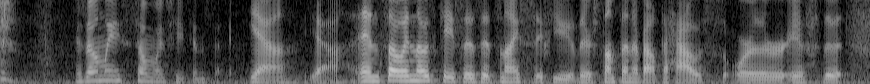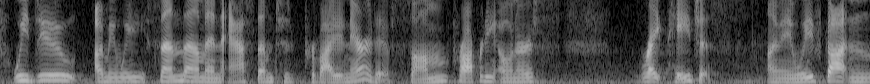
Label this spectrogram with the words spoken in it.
There's only so much you can say. Yeah, yeah. And so in those cases, it's nice if you, there's something about the house or if the, we do, I mean, we send them and ask them to provide a narrative. Some property owners write pages. I mean, we've gotten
